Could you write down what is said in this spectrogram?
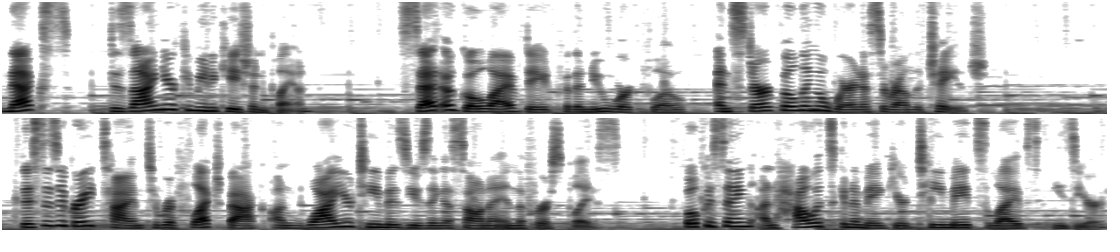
Next, design your communication plan. Set a go live date for the new workflow and start building awareness around the change. This is a great time to reflect back on why your team is using Asana in the first place, focusing on how it's going to make your teammates' lives easier.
